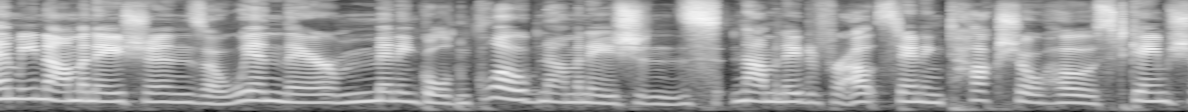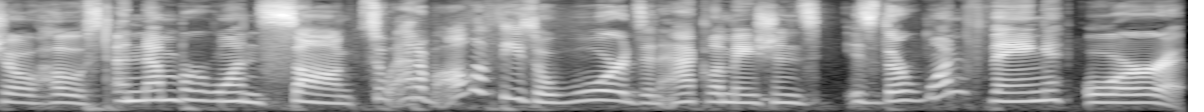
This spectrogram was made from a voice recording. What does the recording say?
Emmy nominations, a win there, many Golden Globe nominations, nominated for outstanding talk show host, game show host, a number one song. So out of all of these awards and acclamations, is there one thing or,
